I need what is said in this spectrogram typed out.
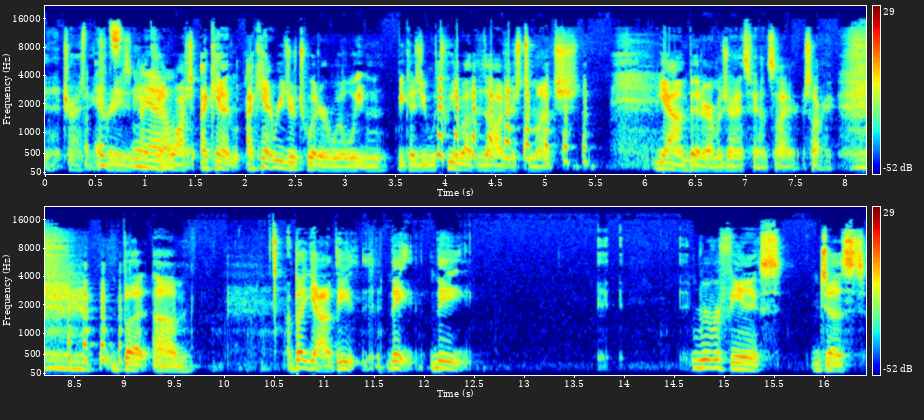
and it drives me crazy. you I can't watch. I can't. I can't read your Twitter, Wil Wheaton, because you tweet about the Dodgers too much. Yeah, I'm bitter. I'm a Giants fan. Sorry, sorry. but um, but yeah, the they they River Phoenix just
